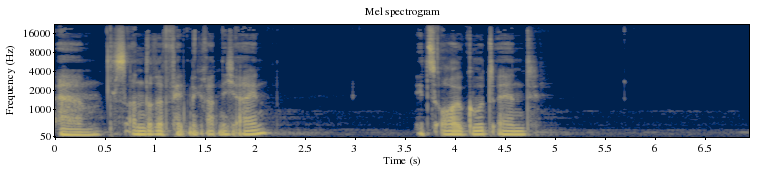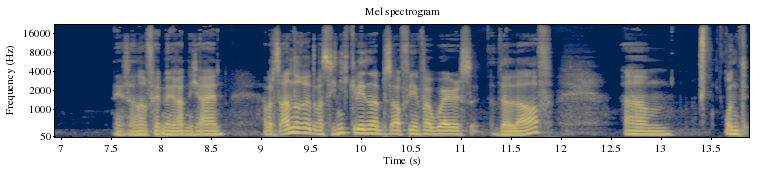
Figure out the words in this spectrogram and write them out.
ähm, das andere fällt mir gerade nicht ein. It's All Good and. Nee, das andere fällt mir gerade nicht ein. Aber das andere, was ich nicht gelesen habe, ist auf jeden Fall Where's the Love. Ähm, und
